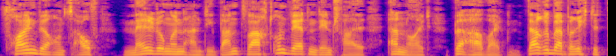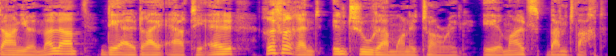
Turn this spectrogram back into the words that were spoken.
freuen wir uns auf Meldungen an die Bandwacht und werden den Fall erneut bearbeiten. Darüber berichtet Daniel Möller, DL3 RTL, Referent Intruder Monitoring, ehemals Bandwacht.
